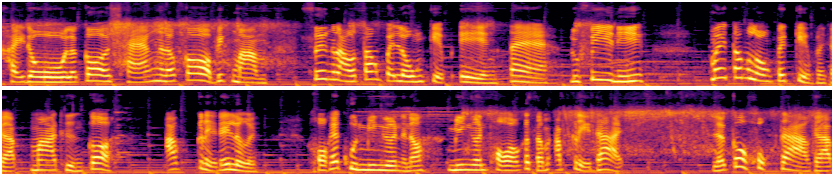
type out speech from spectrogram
ไคโดแล้วก็แชงแล้วก็บิ๊กมัม ซึ่งเราต้องไปลงเก็บเอง แต่ลูฟี่นี้ไม่ต้องลงไปเก็บเลยครับ มาถึงก็อัปเกรดได้เลย ขอแค่คุณมีเงินนะเนาะมีเงินพอก็สามารถอัปเกรดได้ แล้วก็ 6 ดาวครับ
